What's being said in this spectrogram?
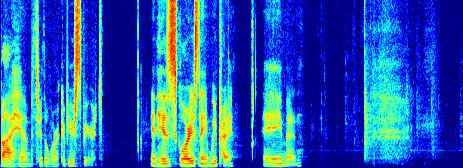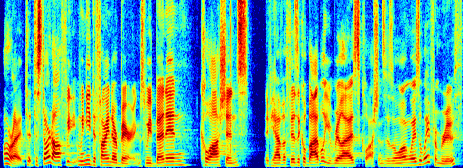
by him through the work of your Spirit. In his glorious name we pray. Amen. All right, to, to start off, we, we need to find our bearings. We've been in Colossians. If you have a physical Bible, you realize Colossians is a long ways away from Ruth.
